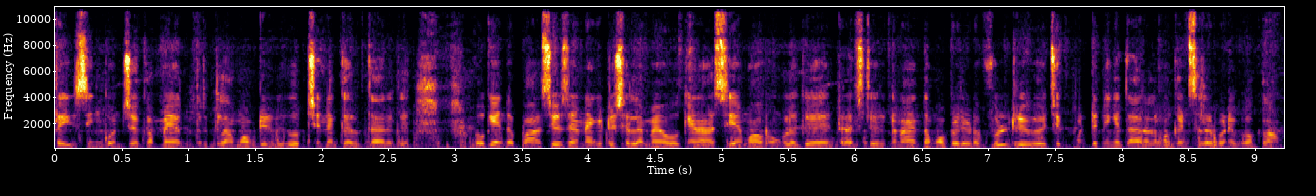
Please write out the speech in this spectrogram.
ப்ரைஸிங் கொஞ்சம் கம்மியாக இருந்திருக்கலாம் அப்படின்றது ஒரு சின்ன கருத்தாக இருக்குது ஓகே இந்த பாசிட்டிவ்ஸ் அண்ட் நெகட்டிவ்ஸ் எல்லாமே ஓகேனா சேமாக உங்களுக்கு ட்ரஸ்ட் இருக்குன்னா இந்த மொபைலோட ஃபுல் ரிவ்யூ செக் பண்ணிட்டு நீங்கள் தாராளமாக கன்சிடர் பண்ணி பார்க்கலாம்.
